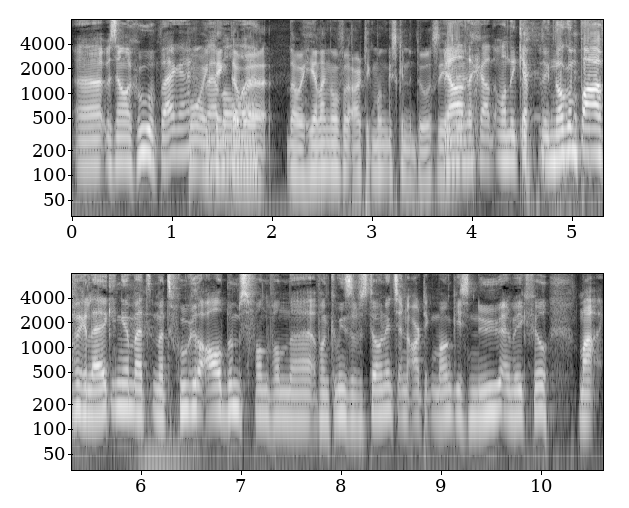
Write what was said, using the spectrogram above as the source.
eh, we zijn al goed op weg, hè. Ik We denk dat al, we, dat we heel lang over Arctic Monkeys kunnen eh, doorzetten. Ja, dat gaat, want ik heb nog een paar vergelijkingen met, met vroegere albums van, van, eh, van Queens of the Stone Age en Arctic Monkeys nu en weet ik veel. Maar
